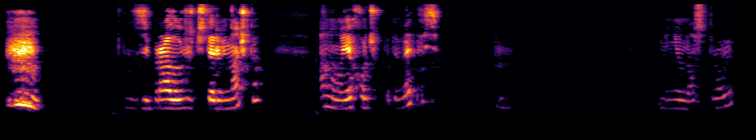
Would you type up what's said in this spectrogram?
Зібрали вже 4 віночка. А ну, я хочу подивитись. Меню настрою.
